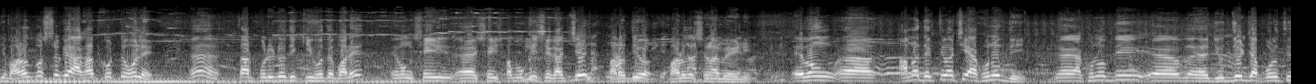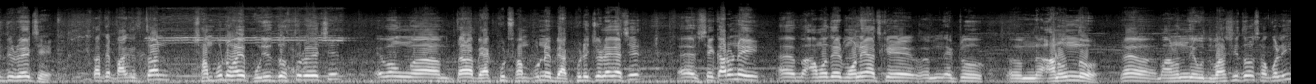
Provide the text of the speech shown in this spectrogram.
যে ভারতবর্ষকে আঘাত করতে হলে হ্যাঁ তার পরিণতি কী হতে পারে এবং সেই সেই সবকই শেখাচ্ছে ভারতীয় ভারতের সেনাবাহিনী। এবং আমরা দেখতে পাচ্ছি এখন অবধি এখন অবধি যুদ্ধের যা পরিস্থিতি রয়েছে, তাতে পাকিস্তান সম্পূর্ণভাবে পুঁজিদ্রস্ত রয়েছে। এবং তারা ব্যাকফুট সম্পূর্ণ ব্যাকফুটে চলে গেছে। সে কারণেই আমাদের মনে আজকে একটু আনন্দ হ্যাঁ, আনন্দে উদ্ভাসিত সকলেই।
